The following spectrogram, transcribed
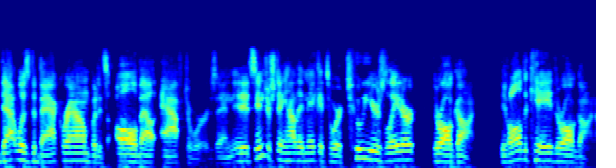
That was the background, but it's all about afterwards, and it's interesting how they make it to where two years later they're all gone. They've all decayed. They're all gone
